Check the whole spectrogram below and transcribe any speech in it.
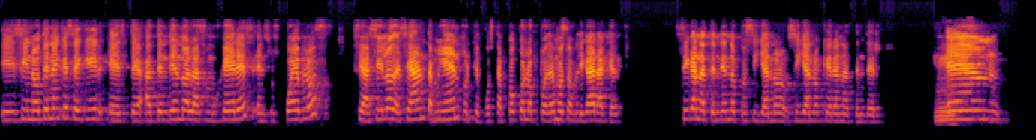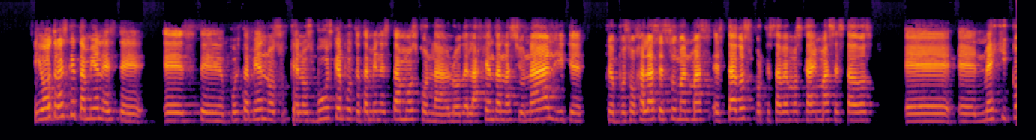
y sino tienen que seguir este, atendiendo a las mujeres en sus pueblos si así lo desean también, porque pues tampoco lo podemos obligar a que sigan atendiendo, pues si ya no, si ya no quieren atender. Mm. Em, y otra es que también, este, este, pues también nos, que nos busquen, porque también estamos con la, lo de la agenda nacional y que que pues ojalá se suman más estados porque sabemos que hay más estados eh, en México.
